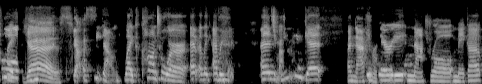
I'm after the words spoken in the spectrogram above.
Full like, yes, yes, beat down, like contour, like everything, and you can get a natural, a very natural makeup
